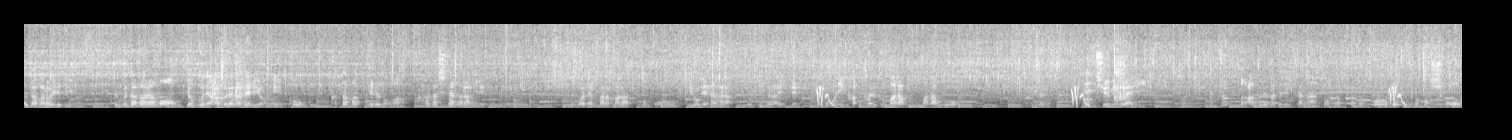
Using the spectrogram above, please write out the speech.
豚バラを入れていきますで豚バラもよくね油が出るようにこう固まってるのは剥がしながら入れていくださいでこれねパラパラっとこう広げながら置いていただいてここに軽くマナマナブを振りかけます。で中火ぐらいでいいですからねこれね。ちょっと油が出てきたなと思ったところでこの生姜こ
